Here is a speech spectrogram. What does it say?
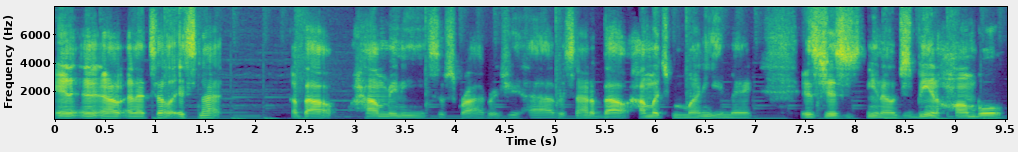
And and I, and I tell it, it's not about how many subscribers you have. It's not about how much money you make. It's just you know just being humble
